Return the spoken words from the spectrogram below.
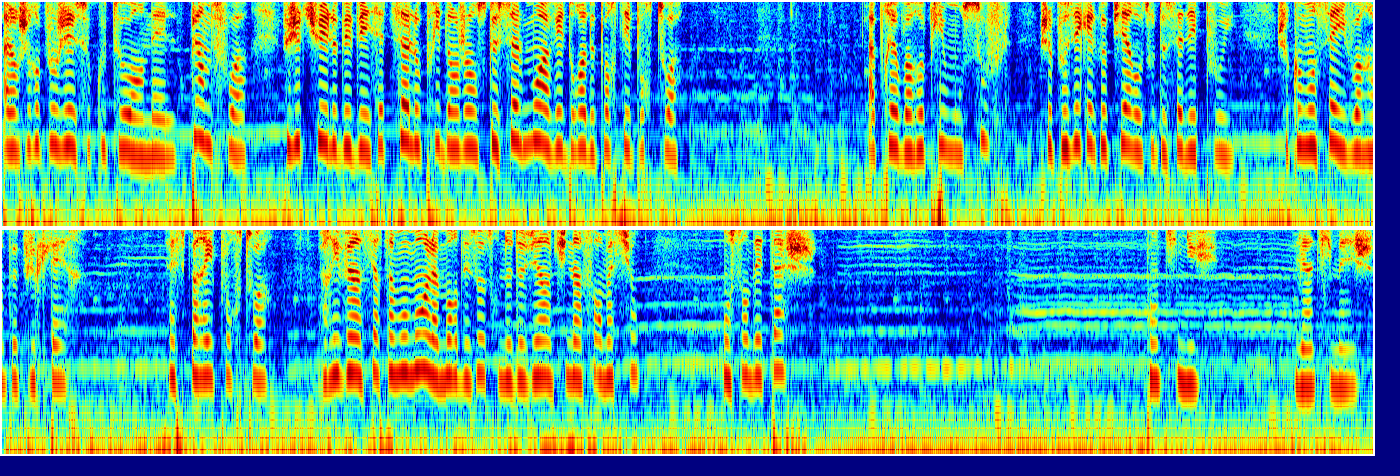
Alors je replongeai ce couteau en elle, plein de fois, puis je tuai le bébé, cette saloperie d'engeance que seul moi avais le droit de porter pour toi. Après avoir repris mon souffle, je posai quelques pierres autour de sa dépouille. Je commençais à y voir un peu plus clair. Est-ce pareil pour toi? Arrivé à un certain moment, la mort des autres ne devient qu'une information. On s'en détache. Continue, lui intimai-je,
